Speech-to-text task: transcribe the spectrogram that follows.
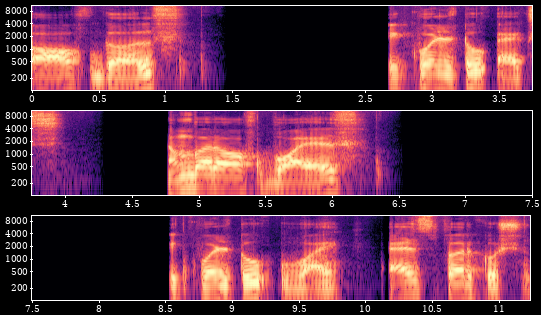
of girls equal to x number of boys equal to y as per question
